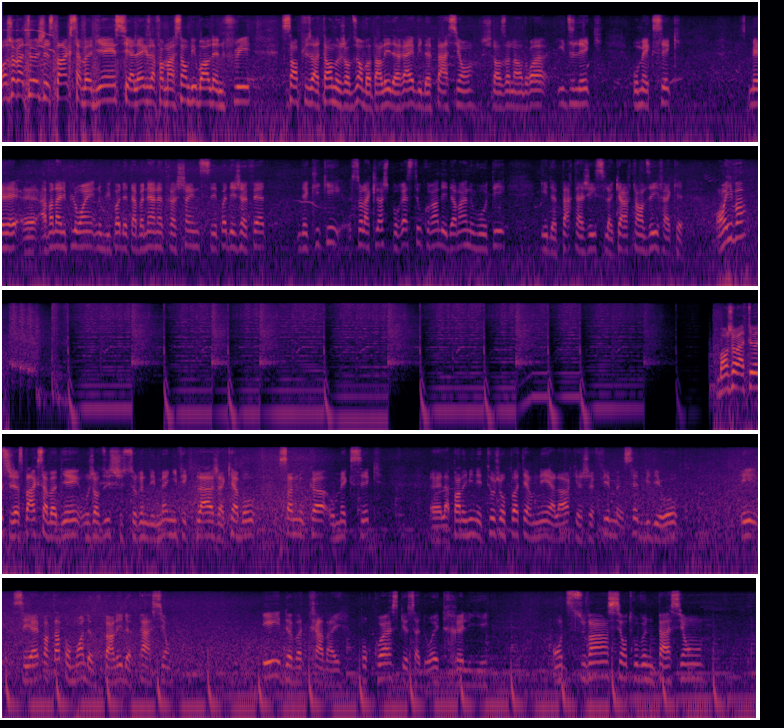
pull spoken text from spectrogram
Bonjour à tous, j'espère que ça va bien. C'est Alex de la formation Be Wild and Free. Sans plus attendre, aujourd'hui, on va parler de rêve et de passion. Je suis dans un endroit idyllique au Mexique. Mais euh, avant d'aller plus loin, n'oublie pas de t'abonner à notre chaîne si ce n'est pas déjà fait, de cliquer sur la cloche pour rester au courant des dernières nouveautés et de partager si le cœur t'en dit. Fait que, on y va! Bonjour à tous, j'espère que ça va bien. Aujourd'hui, je suis sur une des magnifiques plages à Cabo San Lucas au Mexique. Euh, la pandémie n'est toujours pas terminée alors que je filme cette vidéo. Et c'est important pour moi de vous parler de passion et de votre travail. Pourquoi est-ce que ça doit être relié? On dit souvent, si on trouve une passion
